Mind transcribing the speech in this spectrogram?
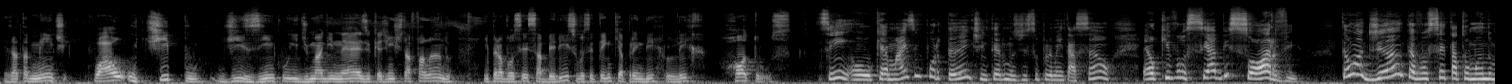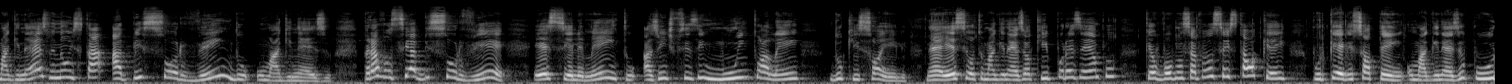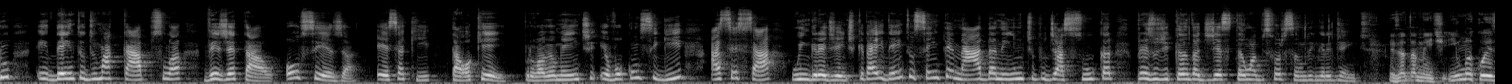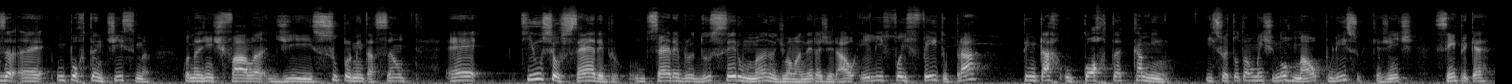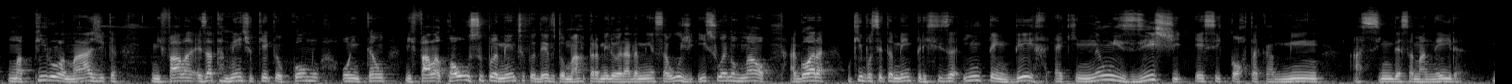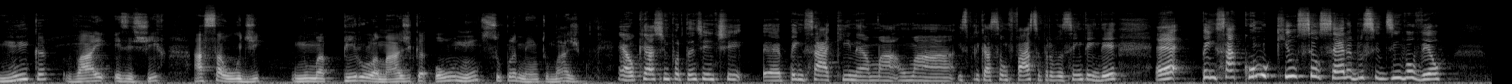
exatamente qual o tipo de zinco e de magnésio que a gente está falando. E para você saber isso, você tem que aprender a ler rótulos. Sim, o que é mais importante em termos de suplementação é o que você absorve. Então não adianta você estar tá tomando magnésio e não estar absorvendo o magnésio. Para você absorver esse elemento, a gente precisa ir muito além do que só ele. Né? Esse outro magnésio aqui, por exemplo, que eu vou mostrar para vocês, está ok, porque ele só tem o magnésio puro e dentro de uma cápsula vegetal. Ou seja, esse aqui está ok. Provavelmente eu vou conseguir acessar o ingrediente que está aí dentro sem ter nada, nenhum tipo de açúcar prejudicando a digestão, a absorção do ingrediente. Exatamente. E uma coisa é, importantíssima quando a gente fala de suplementação é que o seu cérebro, o cérebro do ser humano de uma maneira geral, ele foi feito para tentar o corta-caminho. Isso é totalmente normal, por isso que a gente sempre quer uma pílula mágica, me fala exatamente o que, que eu como, ou então me fala qual o suplemento que eu devo tomar para melhorar a minha saúde. Isso é normal. Agora, o que você também precisa entender é que não existe esse corta-caminho assim, dessa maneira. Nunca vai existir a saúde numa pílula mágica ou num suplemento mágico. É, o que eu acho importante a gente é, pensar aqui, né, uma, uma explicação fácil para você entender, é pensar como que o seu cérebro se desenvolveu.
